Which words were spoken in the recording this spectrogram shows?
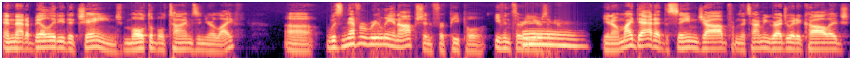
and that ability to change multiple times in your life uh, was never really an option for people even 30 years ago. You know, my dad had the same job from the time he graduated college,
